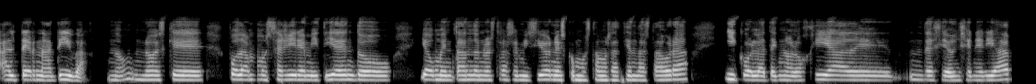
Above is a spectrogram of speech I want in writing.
alternativa, ¿no? No es que podamos seguir emitiendo y aumentando nuestras emisiones como estamos haciendo hasta ahora y con la tecnología de, geoingeniería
